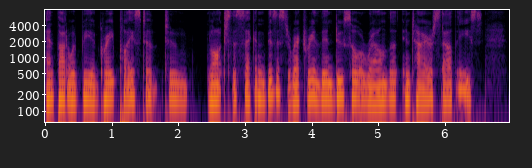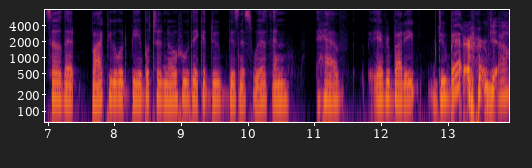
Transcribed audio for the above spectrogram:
and thought it would be a great place to, to launch the second business directory and then do so around the entire Southeast so that black people would be able to know who they could do business with and have everybody do better. Yeah.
